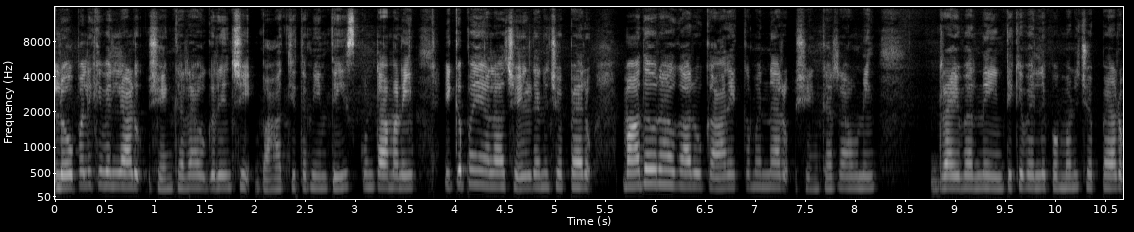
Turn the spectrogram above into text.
లోపలికి వెళ్ళాడు. శంకర్రావు గురించి బాధ్యత మేము తీసుకుంటామని ఇకపై అలా చేయడని చెప్పారు. మాధవరావు గారు కారెక్కమన్నారు శంకర్రావుని డ్రైవర్ని ఇంటికి వెళ్ళిపోమని చెప్పాడు.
